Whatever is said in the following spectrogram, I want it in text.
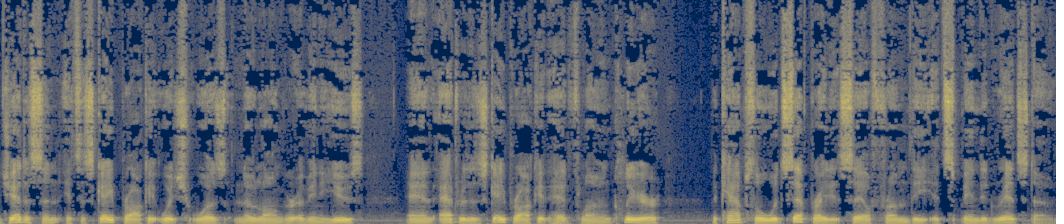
jettison its escape rocket, which was no longer of any use, and after the escape rocket had flown clear, the capsule would separate itself from the expended redstone.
